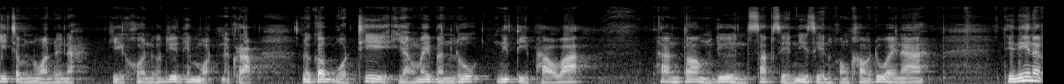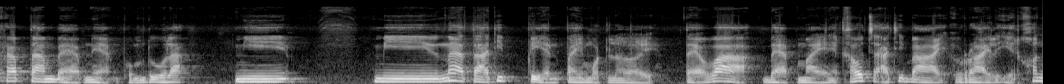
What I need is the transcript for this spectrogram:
ที่จำนวนด้วยนะกี่คนก็ยื่นให้หมดนะครับ แล้วก็บทที่ยังไม่บรรลุนิติภาวะ ท่านต้องยื่นทรัพย์สินหนี้สินของเขาด้วยนะ ทีนี้นะครับตามแบบเนี่ยผมดูละมี มีหน้าตาที่เปลี่ยนไปหมดเลย แต่ว่าแบบใหม่เนี่ยเขาจะอธิบายรายละเอียดค่อน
